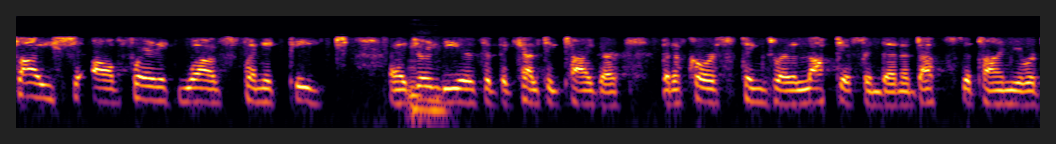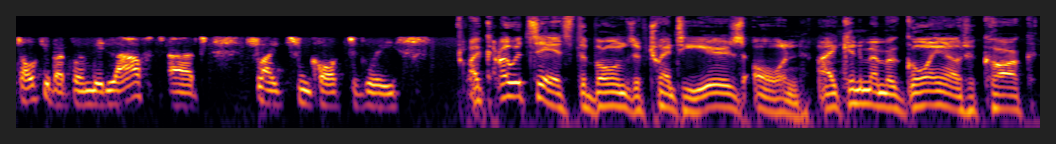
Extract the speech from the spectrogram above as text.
sight of where it was when it peaked uh, during mm. the years of the Celtic Tiger. But of course, things were a lot different then, and that's the time you were talking about when we last had flights from Cork to Greece. I, I would say it's the bones of 20 years, Eoghan. I can remember going out of Cork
